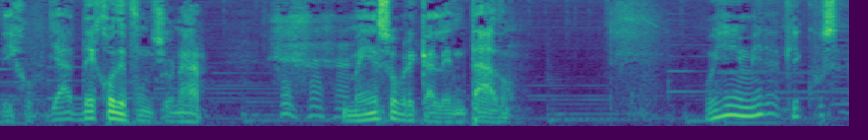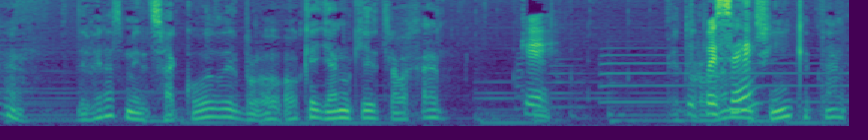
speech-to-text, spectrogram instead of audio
dijo, ya dejo de funcionar. Me he sobrecalentado. Oye, mira, qué cosa. De veras me sacó del... Ok, ya no quiere trabajar. ¿Qué? ¿El ¿Tu programa? PC? Sí, ¿qué tal?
